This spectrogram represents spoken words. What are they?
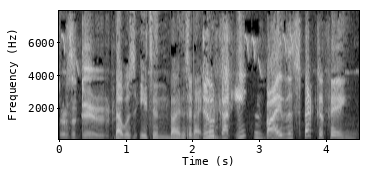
There's a dude. That was eaten by the, the spectre. dude got eaten by the spectre thing.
